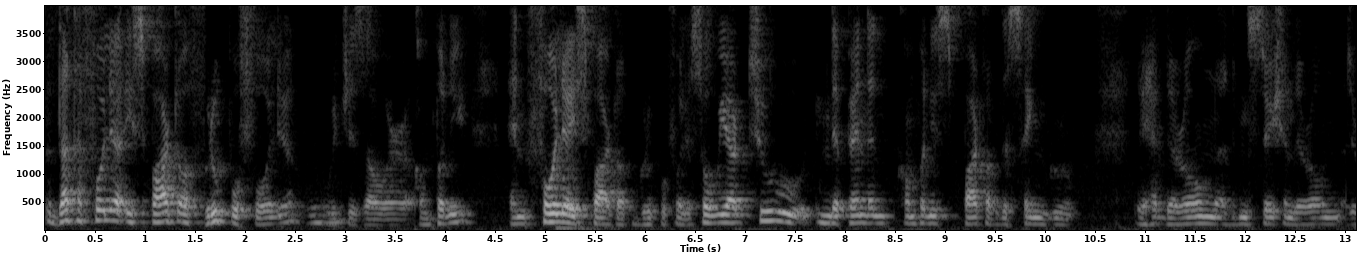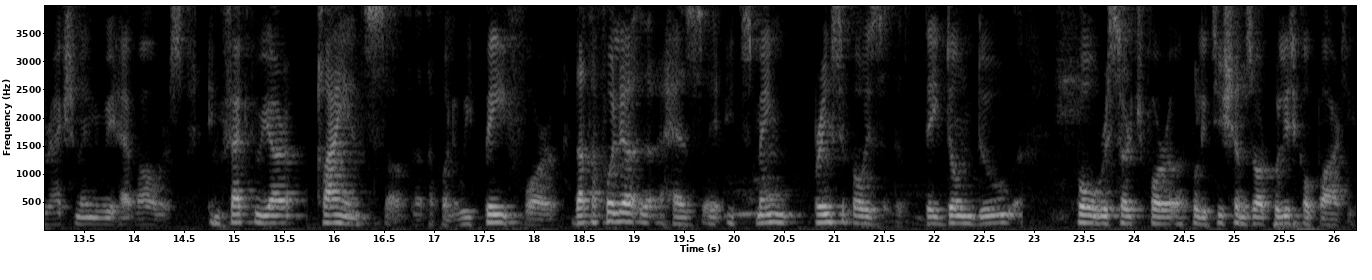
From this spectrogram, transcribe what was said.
Datafolha is part of Grupo Folha, mm-hmm. which is our company, and Folha is part of Grupo Folha. So we are two independent companies, part of the same group. They have their own administration, their own direction, and we have ours. In fact, we are clients of Datafolha. We pay for Datafolha has its main principle is they don't do poll research for uh, politicians or political party.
